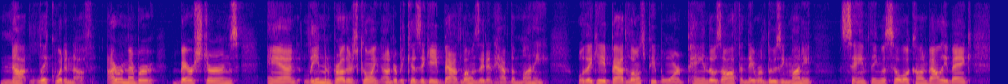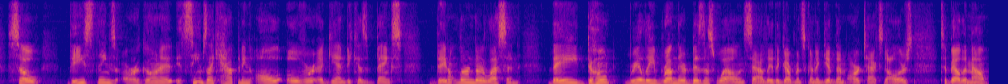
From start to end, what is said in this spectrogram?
not liquid enough. I remember Bear Stearns and Lehman Brothers going under because they gave bad loans. They didn't have the money. Well, they gave bad loans, people weren't paying those off, and they were losing money. Same thing with Silicon Valley Bank. So these things are going to, it seems like happening all over again because banks, they don't learn their lesson. They don't really run their business well. And sadly, the government's going to give them our tax dollars to bail them out.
